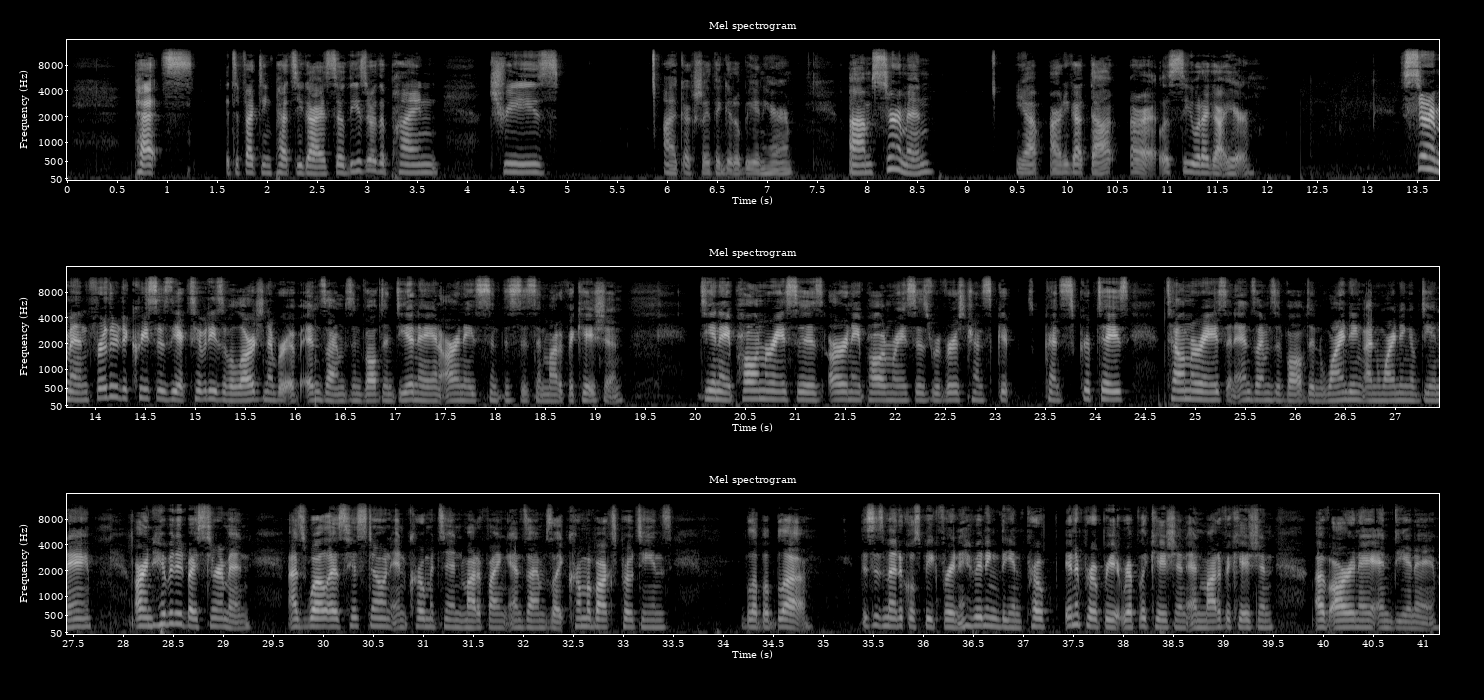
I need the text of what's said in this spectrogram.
pets it's affecting pets, you guys. So these are the pine trees. I actually think it'll be in here. Um, Suramin. Yep, already got that. All right, let's see what I got here. Suramin further decreases the activities of a large number of enzymes involved in DNA and RNA synthesis and modification. DNA polymerases, RNA polymerases, reverse transcriptase, telomerase, and enzymes involved in winding, unwinding of DNA are inhibited by suramin, as well as histone and chromatin modifying enzymes like chromobox proteins, blah, blah, blah. This is medical speak for inhibiting the inappropriate replication and modification of RNA and DNA.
